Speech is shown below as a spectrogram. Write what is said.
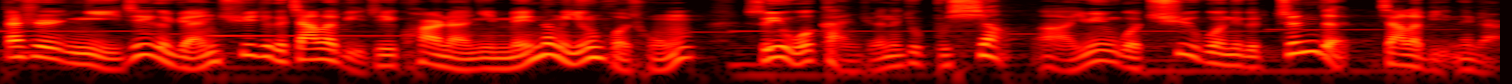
但是你这个园区这个加勒比这一块呢，你没弄萤火虫，所以我感觉呢就不像啊，因为我去过那个真的加勒比那边。”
